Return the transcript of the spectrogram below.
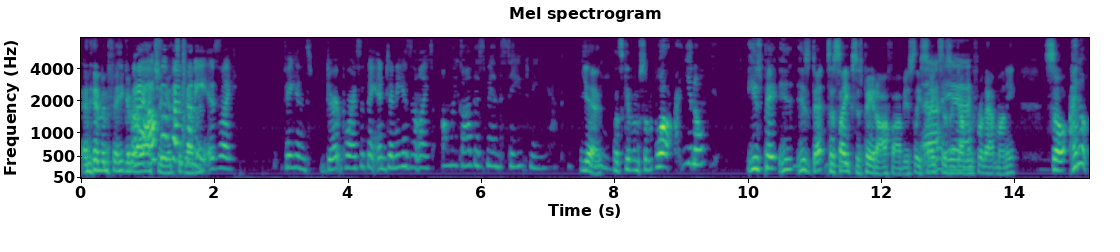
and him and Fagin what are I watching also it find together. funny is like, Fagin's dirt poor and something, and Jenny isn't like, oh my god, this man saved me. We have to give him Yeah, money." let's give him some. Well, you know, he's paid his, his debt to Sykes is paid off. Obviously, Sykes Uh, isn't yeah. coming for that money. So I don't,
